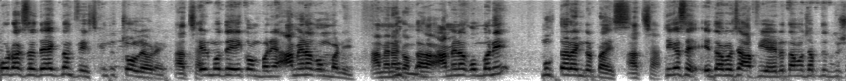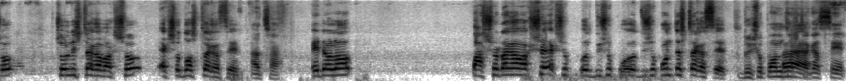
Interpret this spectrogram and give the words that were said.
প্রোডাক্ট আছে একদম ফিক্স কিন্তু চলে অনেক। আচ্ছা। এর মধ্যে এই company Amena company Amena company Mukhtar enterprise আচ্ছা। ঠিক আছে? এটা দাম হচ্ছে আফিয়া এটা দাম হচ্ছে আপনি দুশো চল্লিশ টাকা বাক্স একশো দশ টাকা সেট আচ্ছা। এটা হলো পাঁচশো টাকা বাক্স একশো দুশো দুশো পঞ্চাশ টাকা সেট দুশো পঞ্চাশ হ্যাঁ। টাকা সেট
